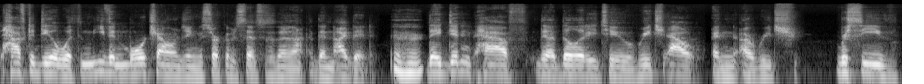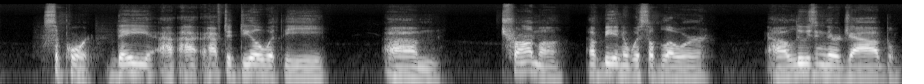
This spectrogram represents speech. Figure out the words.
have to deal with even more challenging circumstances than I, than I did. Mm-hmm. They didn't have the ability to reach out and uh, reach receive support. They ha- have to deal with the um, trauma of being a whistleblower, uh, losing their job,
